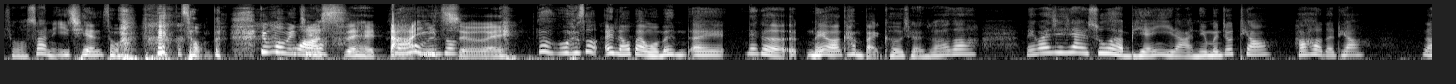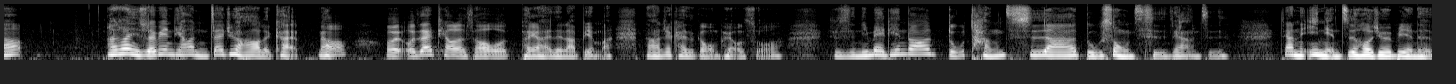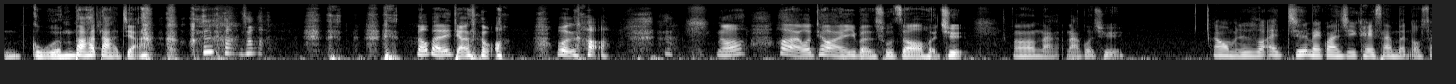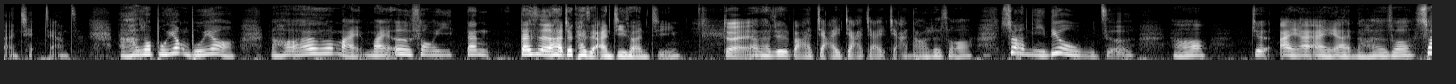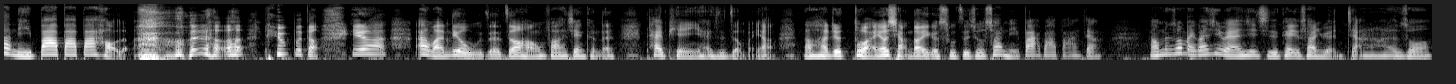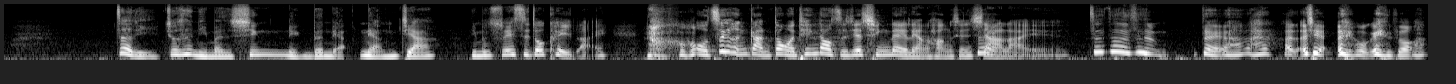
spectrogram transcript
什么算你一千什么 那种的，就莫名其妙哇。塞，打一折哎、对，我们说，哎、老板，我们哎、那个没有要看百科全书。他说没关系，现在书很便宜啦，你们就挑，好好的挑。然后他说你随便挑，你再去好好的看。然后我我在挑的时候，我朋友还在那边嘛，然后就开始跟我朋友说，就是你每天都要读唐诗啊，读宋词这样子，这样你一年之后就会变成古文八大家。我就想说，老板在讲什么？问号。然后后来我挑完一本书之后回去，然后拿拿过去，然后我们就说，哎、其实没关系，可以三本都算钱这样子。然后他说不用不用，然后他就说买买二送一，但但是呢，他就开始按计算机，对那，他就是把它加一加加一加，然后就说算你六五折，然后就按一按按一按，然后他就说算你八八八好了，我听不懂，因为他按完六五折之后，好像发现可能太便宜还是怎么样，然后他就突然又想到一个数字，就算你八八八这样，然后我们说没关系没关系，其实可以算原价，然后他就说这里就是你们心灵的娘娘家，你们随时都可以来。然 后哦，这个很感动啊，听到直接清泪两行先下来哎。这真的是对啊，而且而且我跟你说，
